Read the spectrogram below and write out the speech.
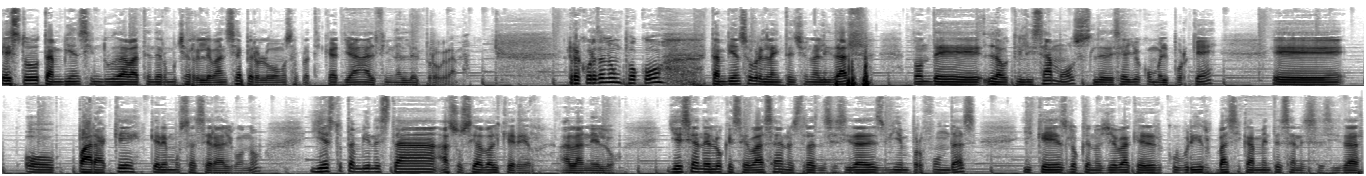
Esto también sin duda va a tener mucha relevancia, pero lo vamos a platicar ya al final del programa. Recordando un poco también sobre la intencionalidad, donde la utilizamos, le decía yo como el por qué, eh, o para qué queremos hacer algo, ¿no? Y esto también está asociado al querer, al anhelo, y ese anhelo que se basa en nuestras necesidades bien profundas y que es lo que nos lleva a querer cubrir básicamente esa necesidad.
